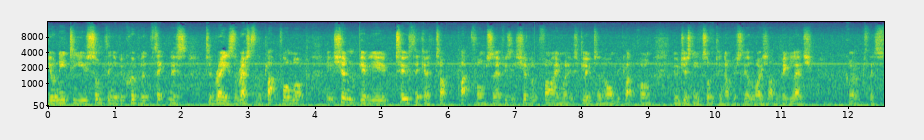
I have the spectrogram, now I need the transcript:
you'll need to use something of equivalent thickness to raise the rest of the platform up. It shouldn't give you too thick a top platform surface. It should look fine when it's glued to the Hornby platform. You'll just need something, obviously, otherwise you'll have a big ledge going up to this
